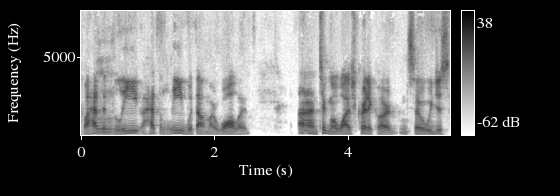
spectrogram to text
so I had mm. to leave. I had to leave without my wallet. I took my wife's credit card, and so we just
